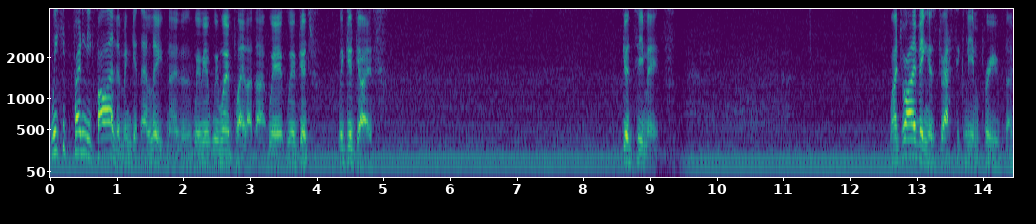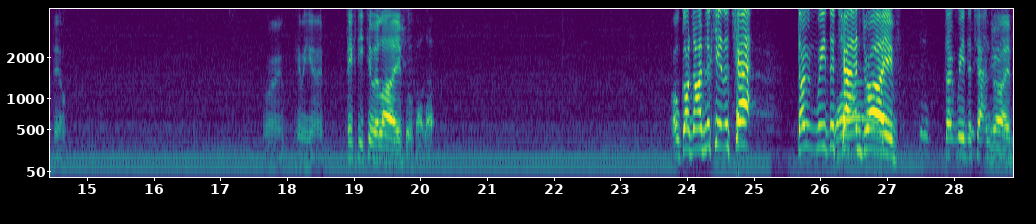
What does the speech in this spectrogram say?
we can friendly fire them and get their loot. No, we, we, we won't play like that. We're we're good. We're good guys. Good teammates. My driving has drastically improved, I feel. Right, here we go. 52 alive. Sure about that. Oh god, no, I'm looking at the chat! Don't read the chat and drive! Don't read the chat and drive.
